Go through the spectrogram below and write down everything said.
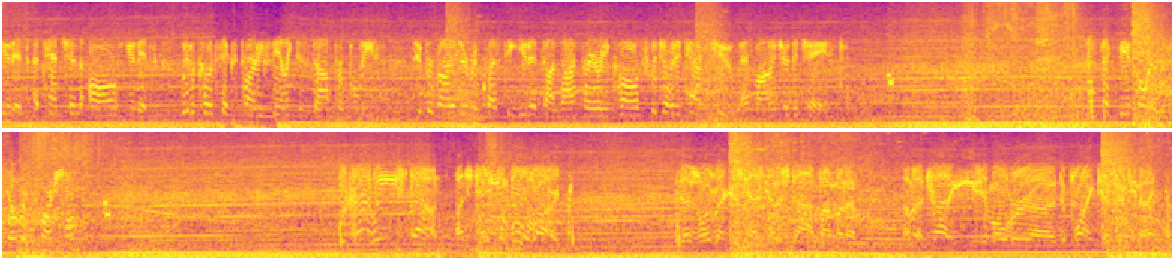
Attention all units. We have a code 6 party failing to stop for police. Supervisor requesting units on non-priority calls. Switch over to TAC 2 and monitor the chase. Suspect vehicle is a silver Porsche. We're currently eastbound on Stadium Boulevard. It doesn't look like this guy's gonna stop. I'm gonna, I'm gonna try to ease him over, uh, deploying 1059.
